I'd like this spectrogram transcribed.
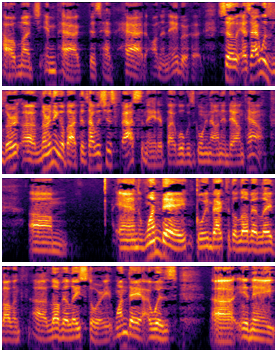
how much impact this had had on the neighborhood. So as I was lear- uh, learning about this, I was just fascinated by what was going on in downtown. Um, and one day, going back to the Love LA, uh, Love LA story, one day I was uh, in a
